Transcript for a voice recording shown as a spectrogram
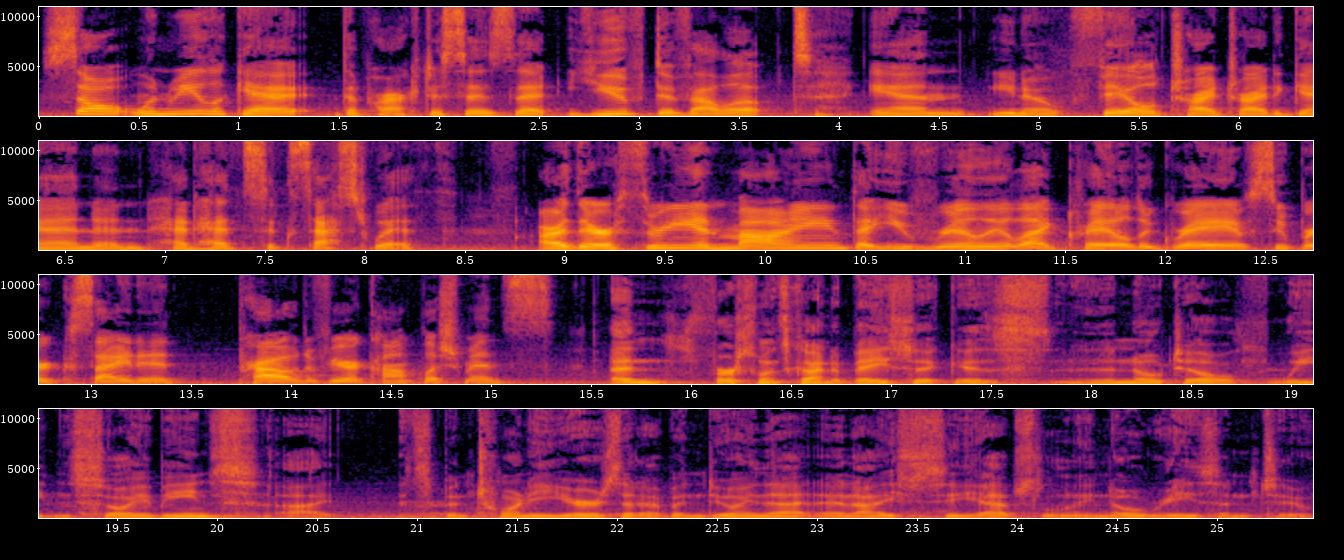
So when we look at the practices that you've developed and you know failed, tried, tried again, and had had success with, are there three in mind that you've really like cradled to grave, super excited, proud of your accomplishments? And first one's kind of basic is the no-till wheat and soybeans. I it's been 20 years that I've been doing that, and I see absolutely no reason to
